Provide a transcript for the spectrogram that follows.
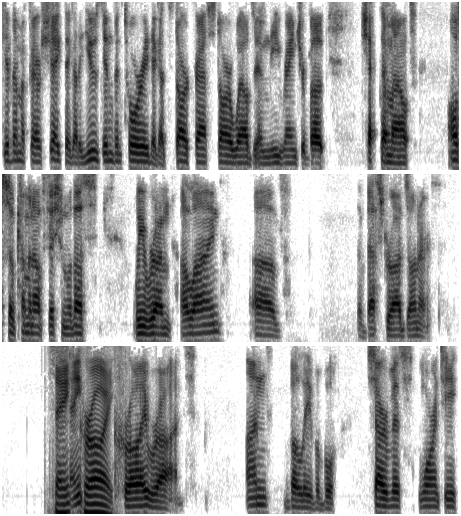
give them a fair shake. They got a used inventory. They got Starcraft, Star Welds, and the Ranger boat. Check them out. Also coming out fishing with us, we run a line of the best rods on earth. Saint, Saint Croix. Croy rods. Unbelievable. Service, warranty.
